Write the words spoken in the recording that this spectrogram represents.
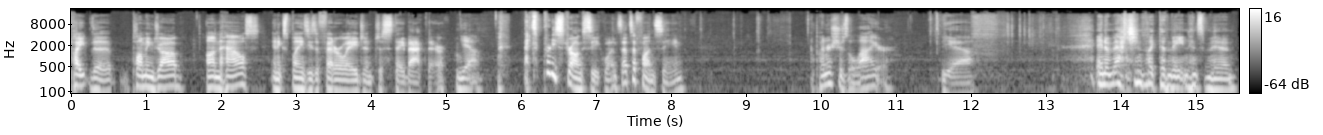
pipe the plumbing job on the house, and explains he's a federal agent. Just stay back there. Yeah, That's a pretty strong sequence. That's a fun scene. Punisher's a liar. Yeah. And imagine like the maintenance man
